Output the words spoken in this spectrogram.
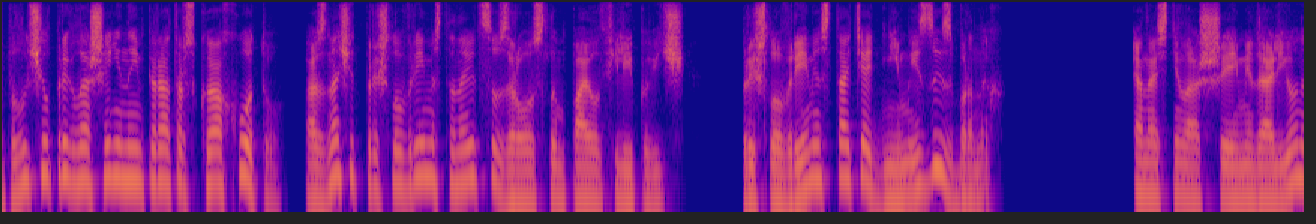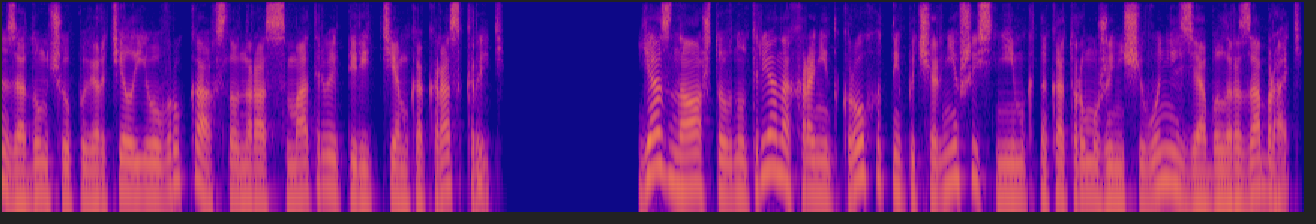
Ты получил приглашение на императорскую охоту, а значит, пришло время становиться взрослым, Павел Филиппович. Пришло время стать одним из избранных. Она сняла с шеи медальон и задумчиво повертела его в руках, словно рассматривая перед тем, как раскрыть. Я знал, что внутри она хранит крохотный почерневший снимок, на котором уже ничего нельзя было разобрать.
